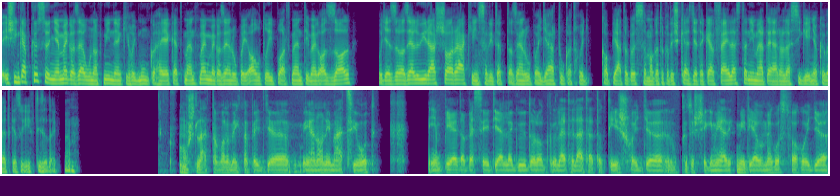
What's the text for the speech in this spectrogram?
És inkább köszönje meg az EU-nak mindenki, hogy munkahelyeket ment meg, meg az európai autóipart menti meg azzal, hogy ezzel az előírással rákényszerítette az európai gyártókat, hogy kapjátok össze magatokat és kezdjetek el fejleszteni, mert erre lesz igény a következő évtizedekben. Most láttam valamelyik nap egy uh, ilyen animációt, ilyen példabeszéd jellegű dolog, lehet, hogy láttátok ti is, hogy uh, közösségi médiával megosztva, hogy uh,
